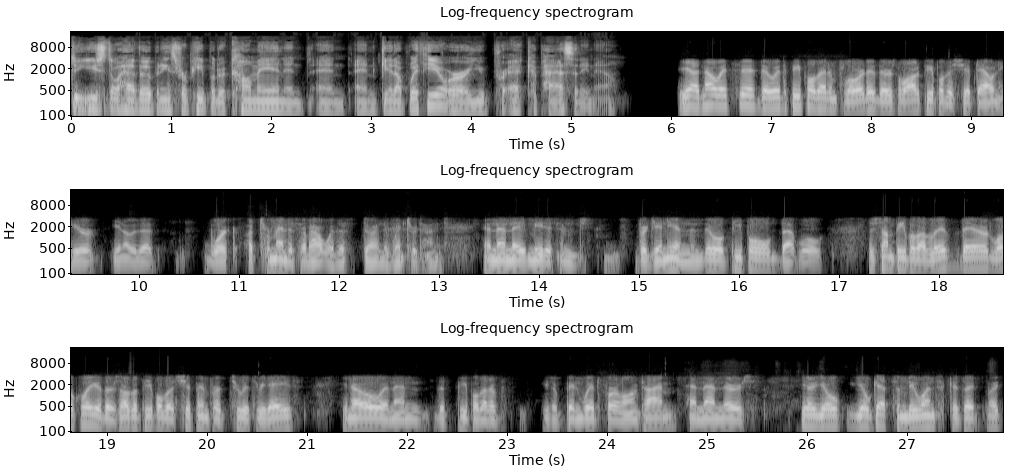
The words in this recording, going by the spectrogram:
do you still have openings for people to come in and, and, and get up with you or are you at capacity now? Yeah, no, it's uh, with the people that in Florida. There's a lot of people that ship down here, you know, that work a tremendous amount with us during the winter time and then they meet us in Virginia. And then there will people that will. There's some people that live there locally, or there's other people that ship in for two or three days, you know, and then the people that have you know been with for a long time, and then there's you know you'll you'll get some new ones because I like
